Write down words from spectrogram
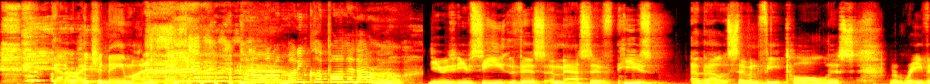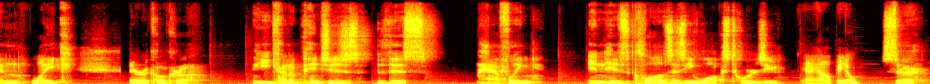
Gotta write your name on your bacon. Put a little money clip on it. I don't know. You you see this massive. He's about seven feet tall. This raven like Aarakocra. He kind of pinches this halfling in his claws as he walks towards you. Can I help you? Sir,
